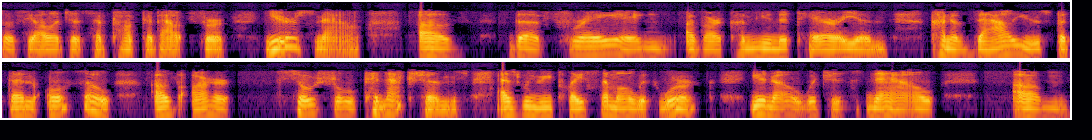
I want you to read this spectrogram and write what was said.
sociologists have talked about for years now, of the fraying of our communitarian kind of values, but then also of our social connections as we replace them all with work, you know, which is now um,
